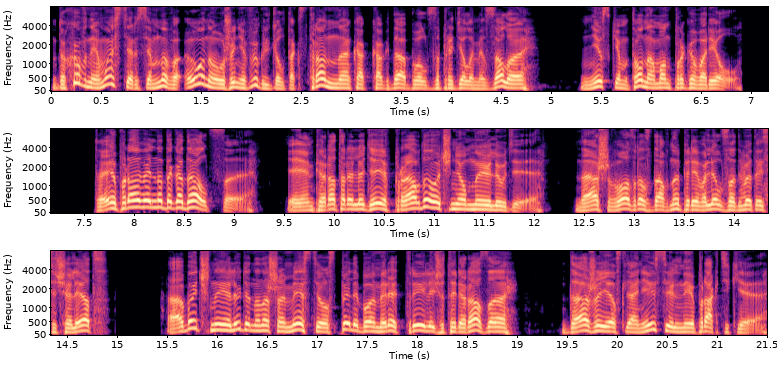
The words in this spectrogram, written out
Духовный мастер земного эона уже не выглядел так странно, как когда был за пределами зала. Низким тоном он проговорил. «Ты правильно догадался. Императоры людей вправду очень умные люди. Наш возраст давно перевалил за две тысячи лет, Обычные люди на нашем месте успели бы умереть три или четыре раза, даже если они сильные практики.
